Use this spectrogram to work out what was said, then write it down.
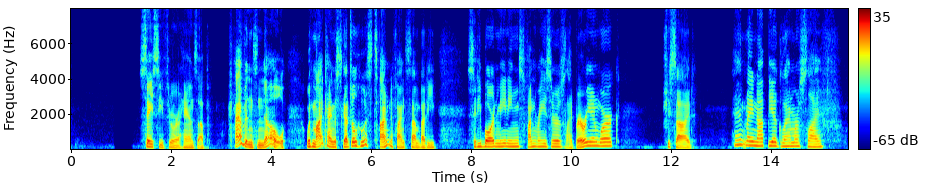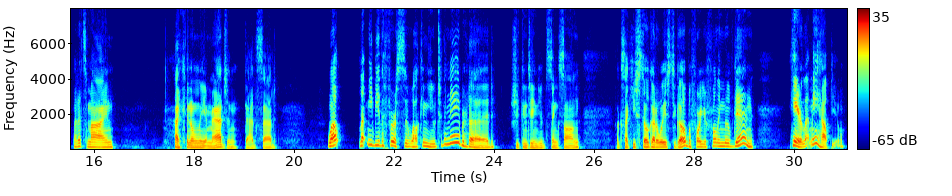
Stacy threw her hands up. Heavens, no. With my kind of schedule, who has time to find somebody? City board meetings, fundraisers, librarian work. She sighed. It may not be a glamorous life, but it's mine. I can only imagine, Dad said. Well, let me be the first to welcome you to the neighborhood, she continued sing song. Looks like you still got a ways to go before you're fully moved in. Here, let me help you.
